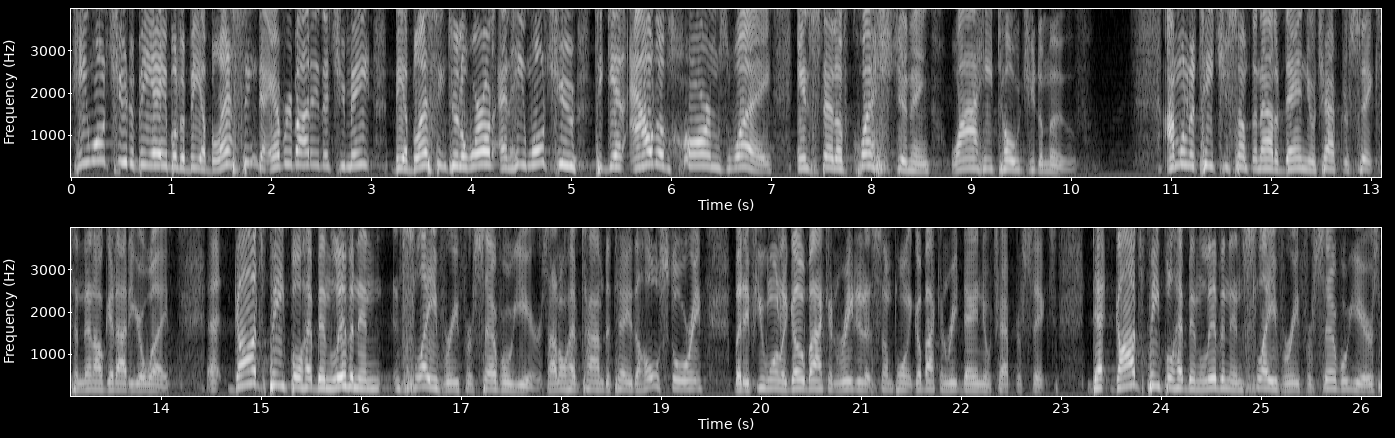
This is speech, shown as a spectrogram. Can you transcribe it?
He wants you to be able to be a blessing to everybody that you meet, be a blessing to the world, and He wants you to get out of harm's way instead of questioning why He told you to move. I'm going to teach you something out of Daniel chapter 6, and then I'll get out of your way. Uh, God's people have been living in, in, slavery for several years. I don't have time to tell you the whole story, but if you want to go back and read it at some point, go back and read Daniel chapter 6. Da- God's people have been living in slavery for several years,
